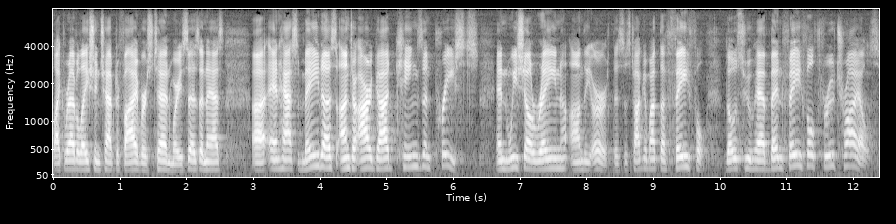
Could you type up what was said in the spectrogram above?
like Revelation chapter 5, verse 10, where he says, And as uh, and hast made us unto our God kings and priests, and we shall reign on the earth. This is talking about the faithful, those who have been faithful through trials.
